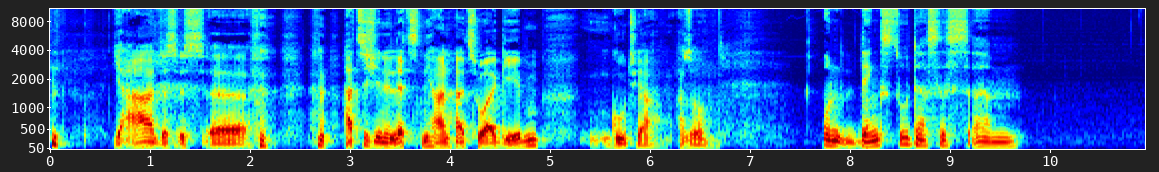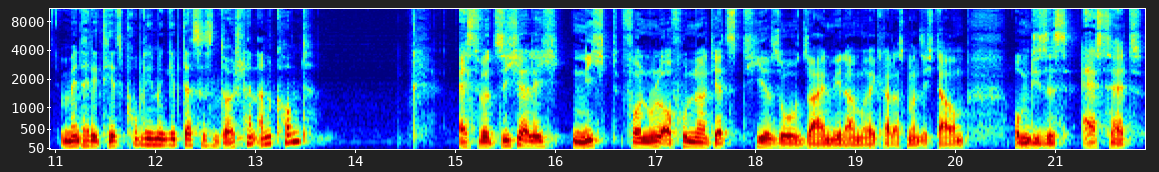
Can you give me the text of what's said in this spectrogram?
ja, das ist, äh, hat sich in den letzten Jahren halt so ergeben. Gut, ja, also. Und denkst du, dass es ähm, Mentalitätsprobleme gibt, dass es in Deutschland ankommt? Es wird sicherlich nicht von 0 auf 100 jetzt hier so sein wie in Amerika, dass man sich darum um dieses Asset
